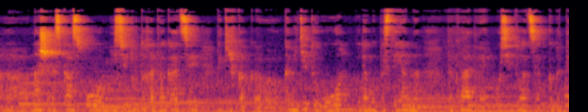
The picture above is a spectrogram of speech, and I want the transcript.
э, наш рассказ о институтах адвокации, таких как э, комитеты ООН, куда мы постоянно докладываем о ситуации ЛГБТ,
